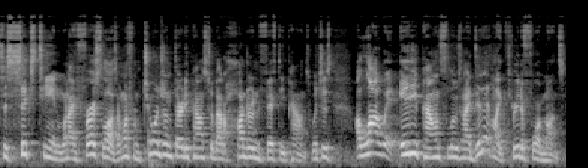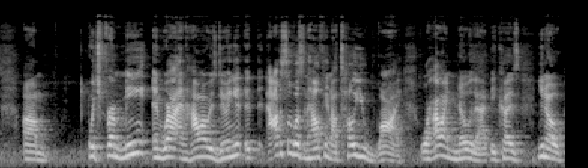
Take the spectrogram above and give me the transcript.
to 16, when I first lost. I went from 230 pounds to about 150 pounds, which is a lot of weight, 80 pounds to lose, and I did it in like three to four months. Um, which for me and where I, and how I was doing it, it obviously wasn't healthy, and I'll tell you why or how I know that because you know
